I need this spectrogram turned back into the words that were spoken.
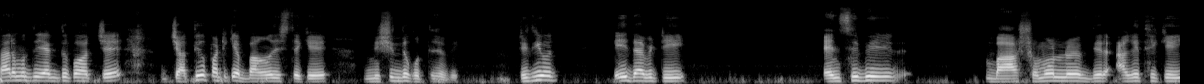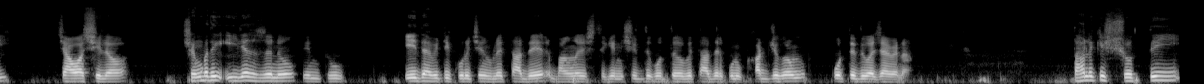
তার মধ্যে এক দফা হচ্ছে জাতীয় পার্টিকে বাংলাদেশ থেকে নিষিদ্ধ করতে হবে। যদিও এই দাবিটি এনসিবির বা সমন্বয়কদের আগে থেকেই চাওয়া ছিল। সাংবাদিক ইলিয়াস হোসেনও কিন্তু এই দাবিটি করেছেন বলে তাদের বাংলাদেশ থেকে নিষিদ্ধ করতে হবে। তাদের কোনো কার্যক্রম করতে দেওয়া যাবে না। তাহলে কি সত্যিই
